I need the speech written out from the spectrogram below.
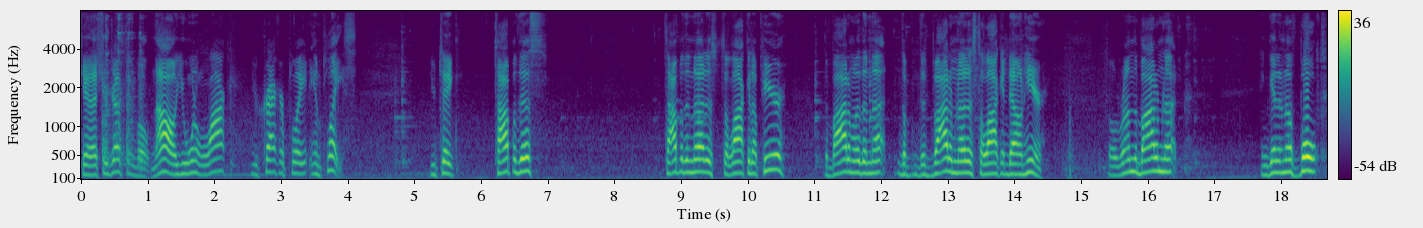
Okay, that's your adjusting bolt. Now you want to lock your cracker plate in place. You take top of this, top of the nut is to lock it up here. The bottom of the nut, the, the bottom nut is to lock it down here. So run the bottom nut and get enough bolt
